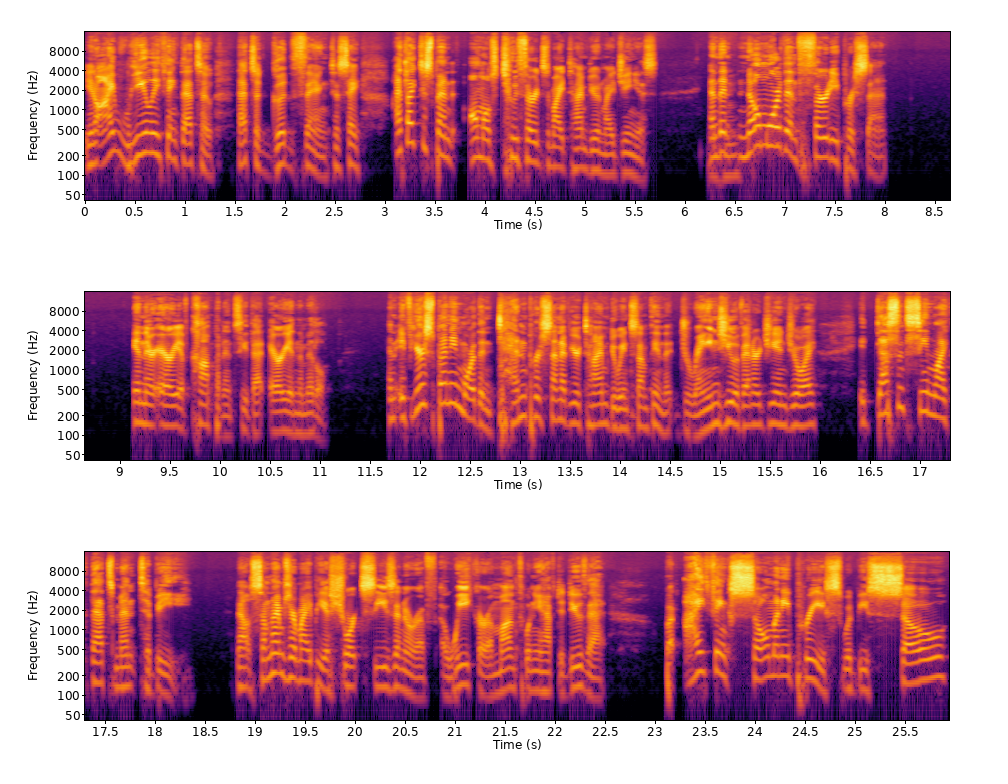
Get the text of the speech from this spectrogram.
You know, I really think that's a that's a good thing to say. I'd like to spend almost two thirds of my time doing my genius, and mm-hmm. then no more than 30% in their area of competency, that area in the middle. And if you're spending more than 10% of your time doing something that drains you of energy and joy, it doesn't seem like that's meant to be. Now, sometimes there might be a short season or a, a, week or a month when you have to do that. But I think so many priests would be so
